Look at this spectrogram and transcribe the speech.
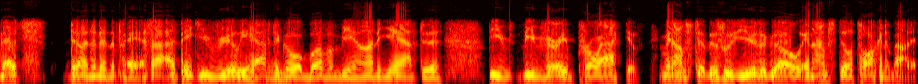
that's done and in the past. I think you really have to mm. go above and beyond, and you have to be be very proactive. I mean, I'm still this was years ago, and I'm still talking about it.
